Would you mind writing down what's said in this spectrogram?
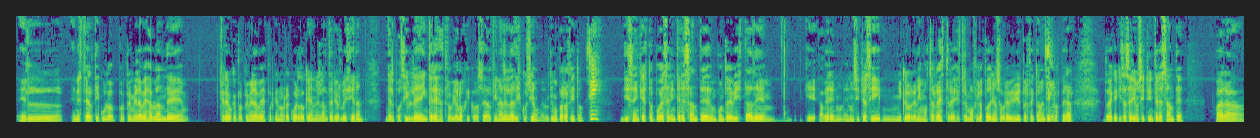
El, en este artículo, por primera vez hablan de, creo que por primera vez, porque no recuerdo que en el anterior lo hicieran, del posible interés astrobiológico. O sea, al final en la discusión, el último parrafito, sí. dicen que esto puede ser interesante desde un punto de vista de que, a ver, en un, en un sitio así, microorganismos terrestres, extremófilos podrían sobrevivir perfectamente y prosperar. Entonces, que quizás sería un sitio interesante para,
